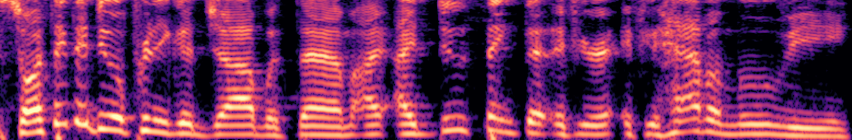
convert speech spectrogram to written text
So I think they do a pretty good job with them. I, I do think that if you're if you have a movie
